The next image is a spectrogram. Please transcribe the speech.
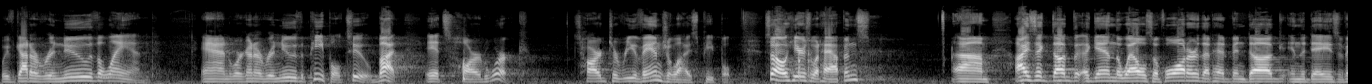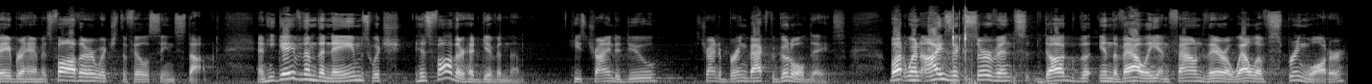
we've got to renew the land, and we're going to renew the people too. But it's hard work. It's hard to re evangelize people. So here's what happens. Um, Isaac dug again the wells of water that had been dug in the days of Abraham his father, which the Philistines stopped. And he gave them the names which his father had given them. He's trying to do, he's trying to bring back the good old days. But when Isaac's servants dug the, in the valley and found there a well of spring water,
